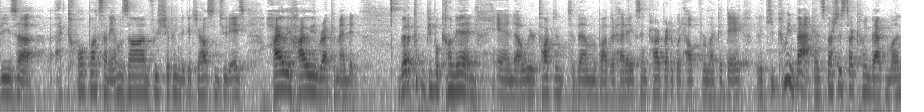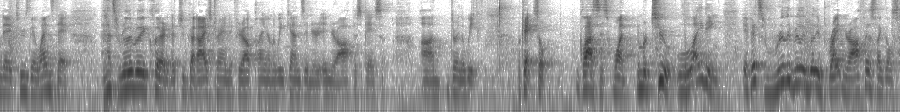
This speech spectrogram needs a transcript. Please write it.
these uh, 12 bucks on Amazon, free shipping to get your house in two days, highly, highly recommended we had a couple people come in and uh, we were talking to them about their headaches and chiropractic would help for like a day, but it keep coming back and especially start coming back Monday, Tuesday, Wednesday. And it's really, really clear that you've got eye strain if you're out playing on the weekends in your, in your office space during the week. Okay, so glasses, one. Number two, lighting. If it's really, really, really bright in your office, like those,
